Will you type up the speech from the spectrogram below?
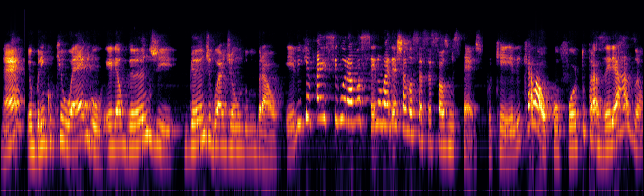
né? Eu brinco que o ego, ele é o grande, grande guardião do umbral. Ele que vai segurar você e não vai deixar você acessar os mistérios, porque ele quer lá o conforto, o prazer e a razão.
